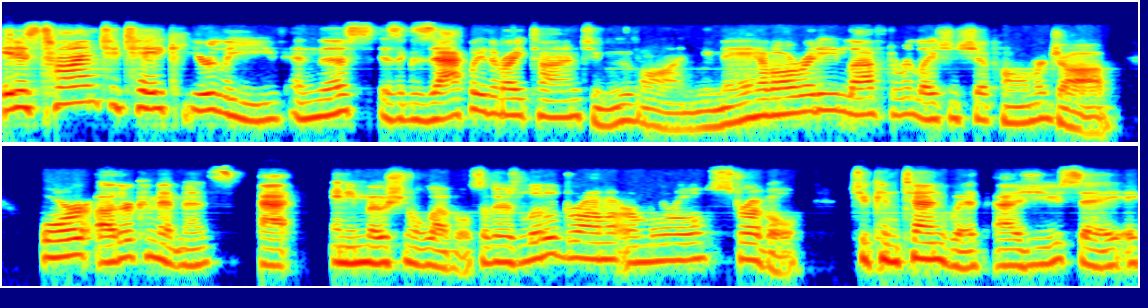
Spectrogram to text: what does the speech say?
It is time to take your leave, and this is exactly the right time to move on. You may have already left a relationship, home, or job, or other commitments at an emotional level. So there's little drama or moral struggle to contend with as you say a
